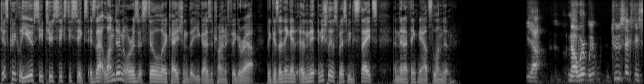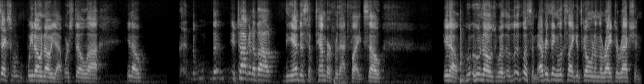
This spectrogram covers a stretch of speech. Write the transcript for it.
Just quickly, UFC 266, is that London or is it still a location that you guys are trying to figure out? Because I think initially it was supposed to be the States, and then I think now it's London. Yeah. No, we're we 266. We don't know yet. We're still, uh, you know, the, the, you're talking about the end of September for that fight. So, you know, who, who knows where. listen, everything looks like it's going in the right direction.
